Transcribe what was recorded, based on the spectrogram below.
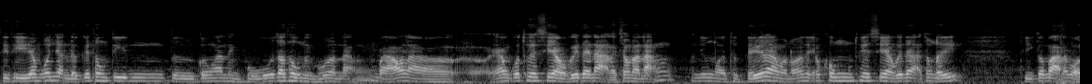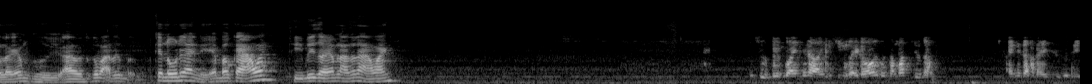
thì thì em có nhận được cái thông tin từ công an thành phố giao thông thành phố Đà Nẵng báo là ờ, em có thuê xe và gây tai nạn ở trong Đà Nẵng. Nhưng mà thực tế là mà nói thì em không thuê xe và gây tai nạn trong đấy. Thì các bạn đã bảo là em gửi à, các bạn đã kết nối với anh để em báo cáo ấy. Thì bây giờ em làm thế nào anh? Sự việc của anh thế nào? Anh trình bày đó tôi nắm bắt trước nào anh gặp này sự việc gì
